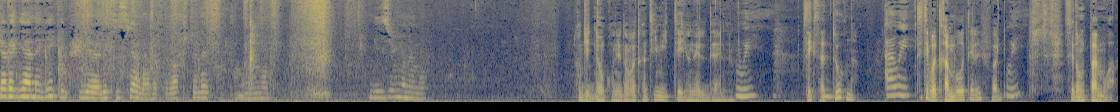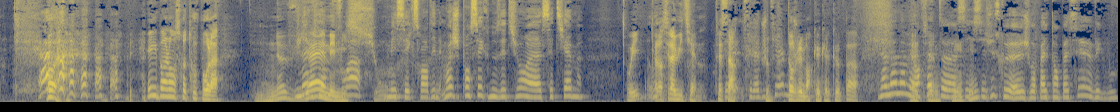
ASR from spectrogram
suis avec Yann, Eric et puis euh, Laetitia là. Va falloir que je te laisse, mon amour. Bisous, mon amour. Dites donc, on est dans votre intimité, Lionel Del. Oui. C'est que ça tourne. Ah oui. C'était votre amour au téléphone. Oui. C'est donc pas moi. Bon. Et ben, on se retrouve pour la neuvième, Neuvième fois. émission. Mais c'est extraordinaire. Moi, je pensais que nous étions à la septième. Oui. Oui. alors c'est la huitième, c'est ça. c'est la Je- huitième Attends, je l'ai marqué quelque part. Non, non, non, mais en fait, euh, c'est Mhm. c'est juste que euh, je vois pas le temps passer avec vous.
